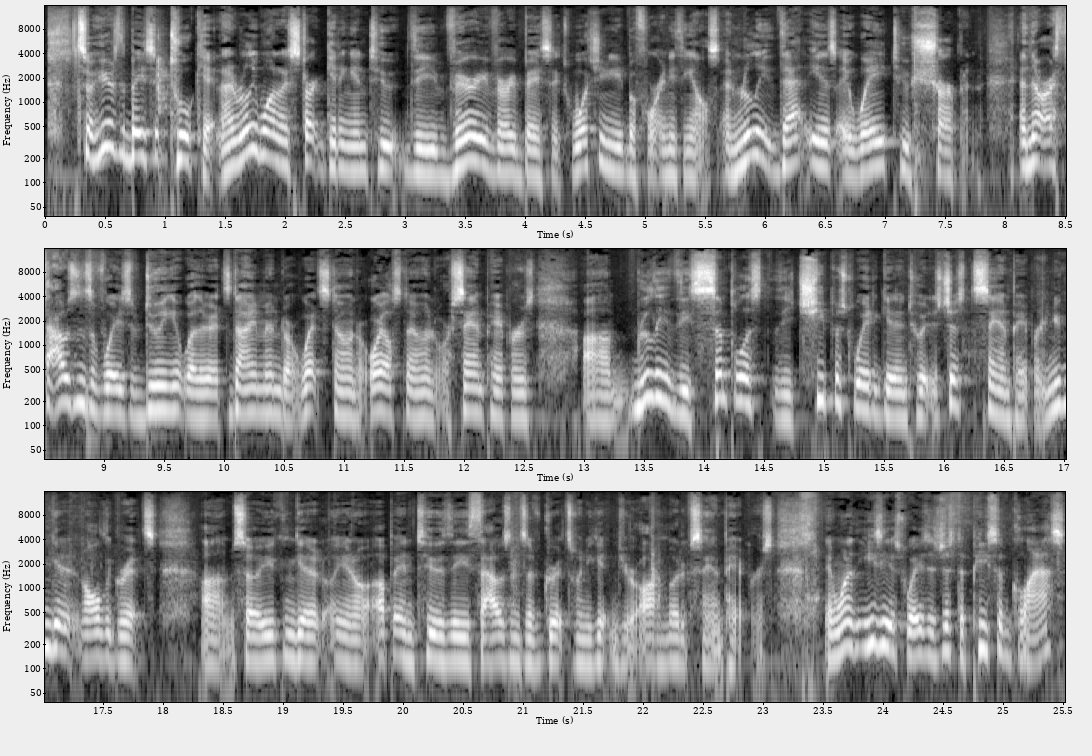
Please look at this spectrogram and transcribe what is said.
So here's the basic toolkit, and I really want to start getting into the very, very basics, what you need before anything else. And really, that is a way to sharpen. And there are thousands of ways of doing it, whether it's diamond or whetstone or oilstone or sandpapers. Um, really, the simplest, the cheapest way to get into it is just sandpaper, and you can get it in all the grits. Um, so you can get it, you know, up into the thousands of grits when you get into your automotive sandpapers. And one of the easiest ways is just a piece of glass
